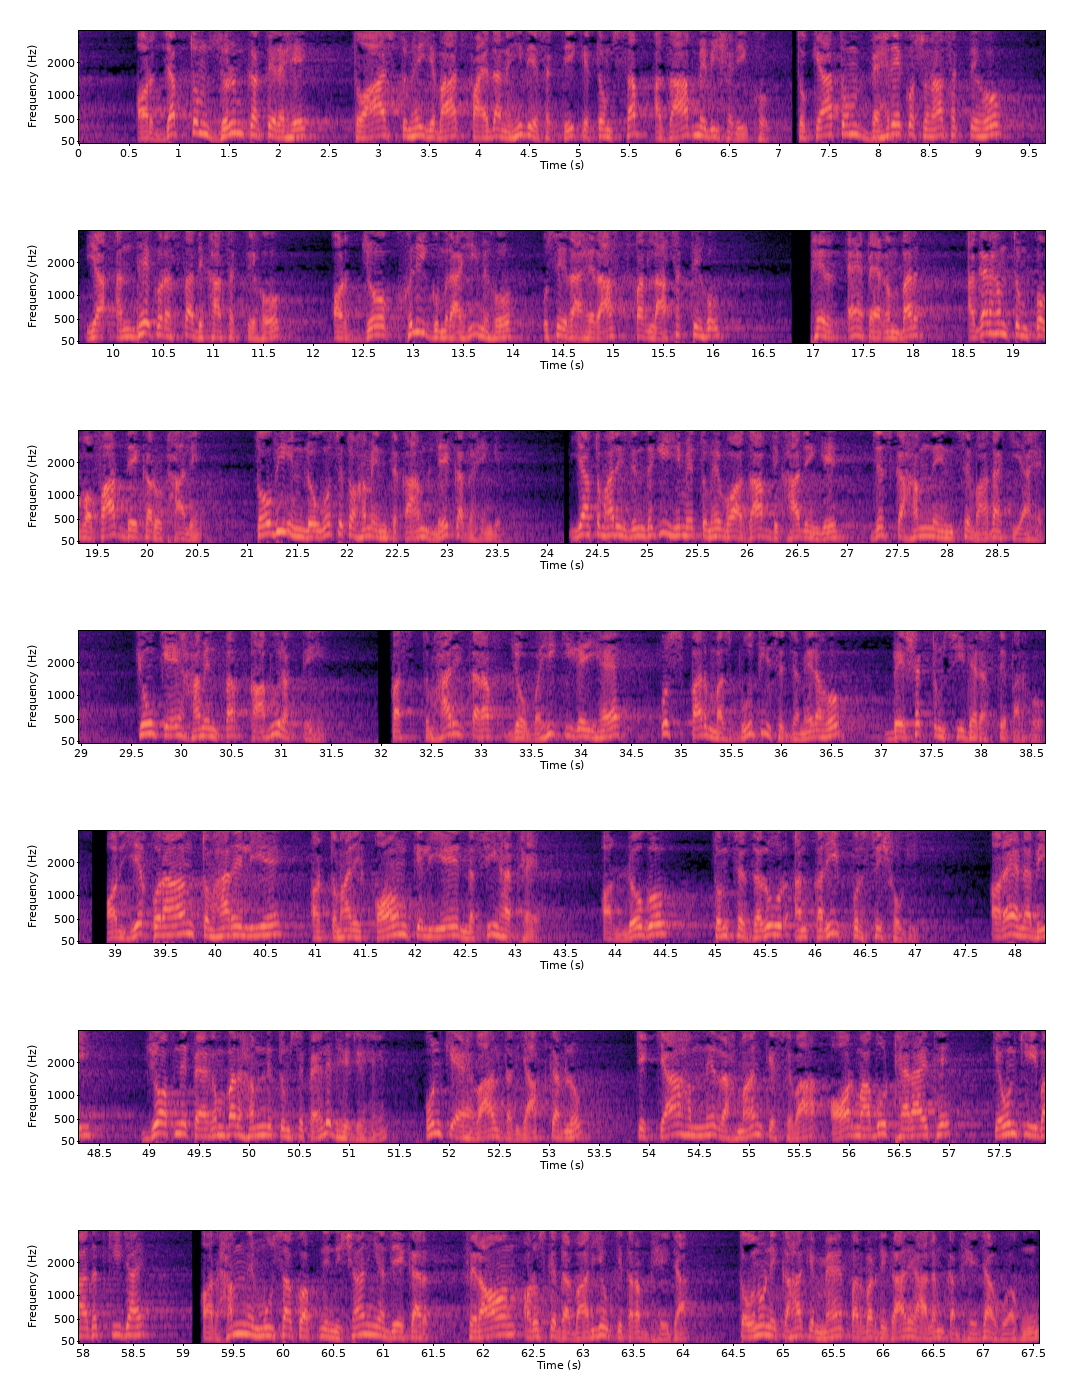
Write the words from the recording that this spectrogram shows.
اور جب تم ظلم کرتے رہے تو آج تمہیں یہ بات فائدہ نہیں دے سکتی کہ تم سب عذاب میں بھی شریک ہو۔ تو کیا تم بہرے کو سنا سکتے ہو یا اندھے کو رستہ دکھا سکتے ہو اور جو کھلی گمراہی میں ہو اسے راہ راست پر لا سکتے ہو؟ پھر اے پیغمبر، اگر ہم تم کو وفات دے کر اٹھا لیں، تو بھی ان لوگوں سے تو ہم انتقام لے کر رہیں گے۔ یا تمہاری زندگی ہی میں تمہیں وہ عذاب دکھا دیں گے جس کا ہم نے ان سے وعدہ کیا ہے، کیونکہ ہم ان پر قابو رکھتے ہیں۔ پس تمہاری طرف جو وہی کی گئی ہے، اس پر مضبوطی سے جمے رہو۔ بے شک تم سیدھے رستے پر ہو۔ اور یہ قرآن تمہارے لیے اور تمہاری قوم کے لیے نصیحت ہے۔ اور لوگوں تم سے ضرور ان قریب پرسش ہوگی۔ اور اے نبی، جو اپنے پیغمبر ہم نے تم سے پہلے بھیجے ہیں، ان کے احوال دریافت کر لو کہ کیا ہم نے رحمان کے سوا اور معبود ٹھہرائے تھے کہ ان کی عبادت کی جائے۔ اور ہم نے موسا کو اپنی نشانیاں دے کر فرعون اور اس کے درباریوں کی طرف بھیجا۔ تو انہوں نے کہا کہ میں پروردگار عالم کا بھیجا ہوا ہوں۔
